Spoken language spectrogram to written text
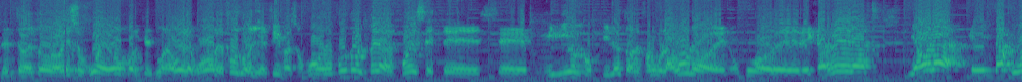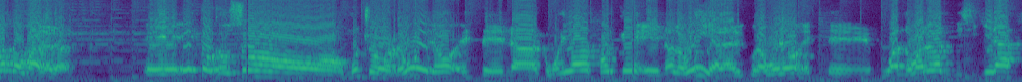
dentro de todo es un juego, porque el Kun Agüero es jugador de fútbol y el FIFA es un juego de fútbol, pero después este, se midió con pilotos de Fórmula 1 en un juego de, de carreras y ahora está jugando Valorant. Eh, esto causó mucho revuelo este, en la comunidad porque eh, no lo veían al Kun Agüero este, jugando Valorant, ni siquiera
